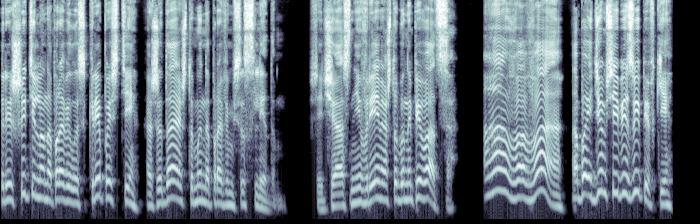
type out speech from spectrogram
решительно направилась к крепости, ожидая, что мы направимся следом. «Сейчас не время, чтобы напиваться». «А, ва-ва, обойдемся без выпивки.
